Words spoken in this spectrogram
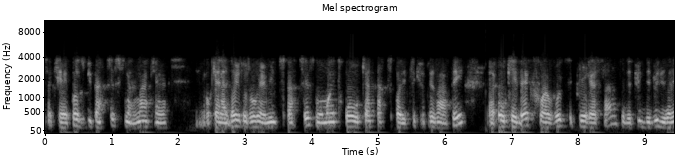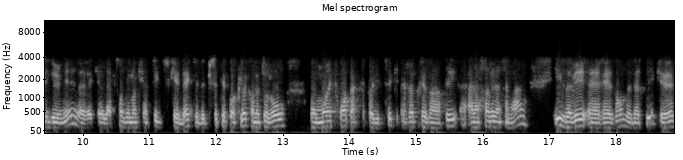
ça ne créait pas du bipartisme finalement, que au Canada, il y a toujours un multipartisme, au moins trois ou quatre partis politiques représentés. Euh, au Québec, il faut avouer que c'est plus récent. C'est depuis le début des années 2000 avec euh, l'Action démocratique du Québec. Depuis cette époque-là qu'on a toujours au moins trois partis politiques représentés à l'Assemblée nationale. Et vous avez euh, raison de noter que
